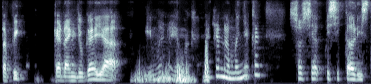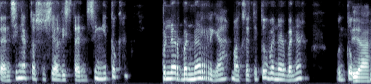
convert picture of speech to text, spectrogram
Tapi kadang juga ya gimana ya maksudnya? Kan namanya kan social physical distancing atau social distancing itu kan benar-benar ya maksudnya itu benar-benar untuk yeah.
